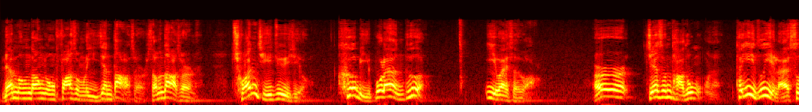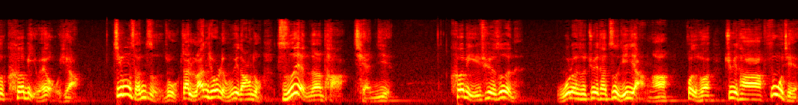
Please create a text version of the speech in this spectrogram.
联盟当中发生了一件大事儿，什么大事儿呢？传奇巨星科比布莱恩特意外身亡，而杰森塔图姆呢，他一直以来是科比为偶像，精神支柱，在篮球领域当中指引着他前进。科比一去世呢？无论是据他自己讲啊，或者说据他父亲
